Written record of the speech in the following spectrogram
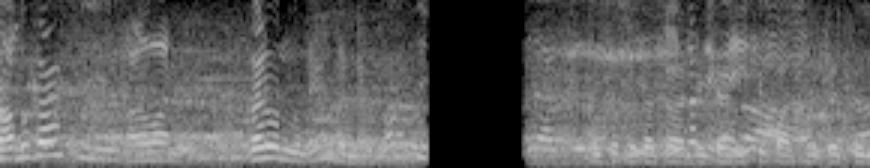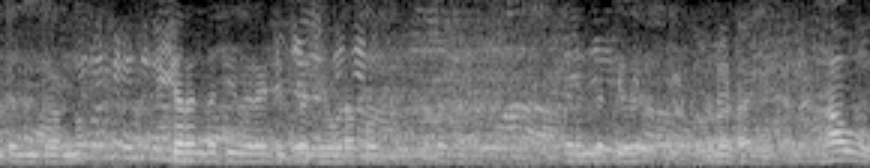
तालुका? कळवणमध्ये धन्यवाद. अशा प्रकारचा अठ्ठेचाळीसशे पाच रुपये क्विंटल मित्रांनो. शरंगती व्हेरायटीचा घेवडा पण शरंगती व्हेरायटी हा हो.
